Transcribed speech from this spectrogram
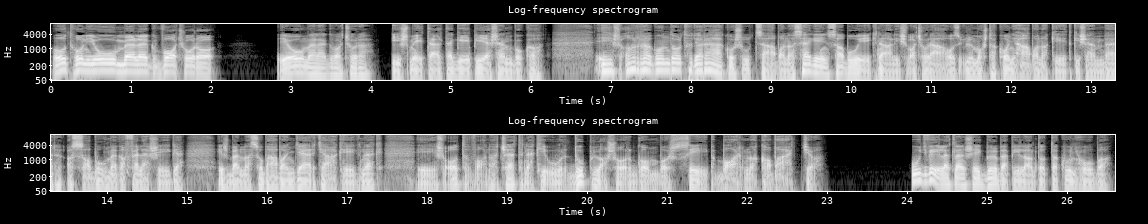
otthon jó meleg vacsora. Jó meleg vacsora, ismételte gépiesen Boka, és arra gondolt, hogy a Rákos utcában, a szegény szabóéknál is vacsorához ül most a konyhában a két kis ember, a szabó meg a felesége, és benne a szobában gyertyák égnek, és ott van a csetneki úr dupla sor gombos, szép barna kabátja. Úgy véletlenségből bepillantott a kunyhóba.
